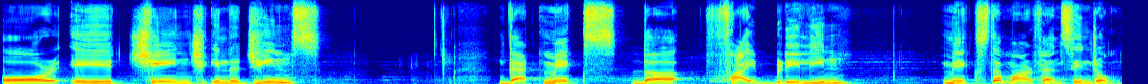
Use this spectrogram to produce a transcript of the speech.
or a change in the genes that makes the fibrillin makes the Marfan syndrome.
